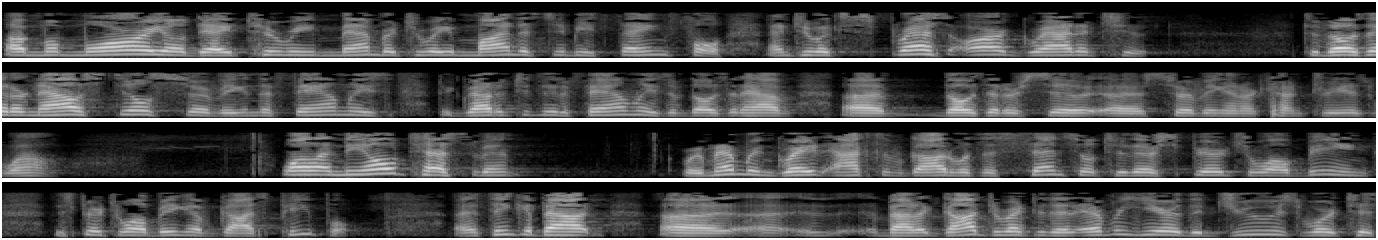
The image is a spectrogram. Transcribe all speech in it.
a memorial day to remember, to remind us to be thankful and to express our gratitude to those that are now still serving and the families, the gratitude to the families of those that have, uh, those that are uh, serving in our country as well. Well, in the Old Testament, remembering great acts of God was essential to their spiritual well-being, the spiritual well-being of God's people. Uh, think about, uh, uh, about it. God directed that every year the Jews were to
